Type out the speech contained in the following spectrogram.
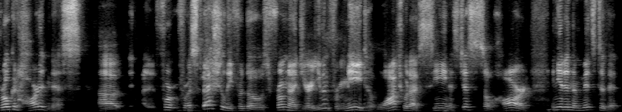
brokenheartedness uh, for, for especially for those from Nigeria, even for me to watch what I've seen, it's just so hard. And yet, in the midst of it,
